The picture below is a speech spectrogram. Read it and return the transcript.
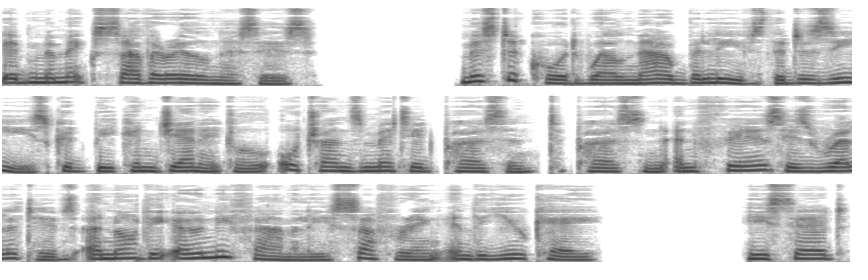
It mimics other illnesses. Mr. Caudwell now believes the disease could be congenital or transmitted person to person and fears his relatives are not the only family suffering in the UK. He said,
